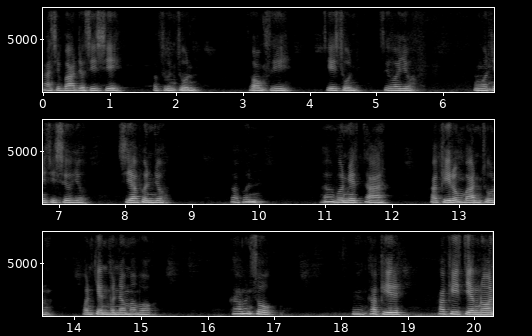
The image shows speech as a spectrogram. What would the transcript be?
ห้าสิบบาทเดี๋ยวสี่สี่กับศูนย์ศูนย์สองสี่สี่ศูนย์ซื้อไว้อยู่งวดนี้ที่ซื้ออยู่ เสียเพิ่นอยู่เพิ่นเพิ่นเมตตา ข้าพี่โรงพยาบาลศูนย์คอนเจนพนนำมาบอก ข้ามันโศกข้าพี่ข้าพี่เตียงนอน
